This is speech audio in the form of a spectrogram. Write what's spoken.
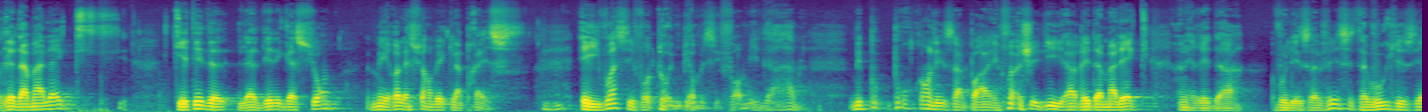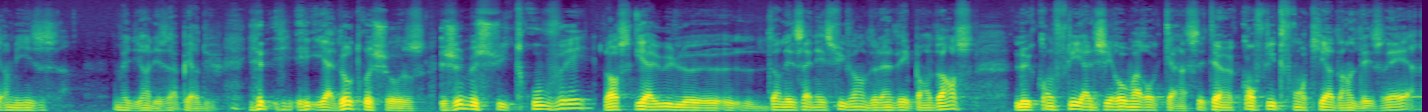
Reda Malek, qui était de la délégation mes relations avec la presse. Mhm. Et il voit ces photos, il me dit oh, mais c'est formidable. Mais pourquoi on les a pas Et moi, j'ai dit à Reda Malek Reda, vous les avez, c'est à vous que je les ai remises. Il m'a dit on les a perdus. Il y a d'autres choses. Je me suis trouvé, lorsqu'il y a eu, le, dans les années suivantes de l'indépendance, le conflit algéro-marocain. C'était un conflit de frontières dans le désert.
